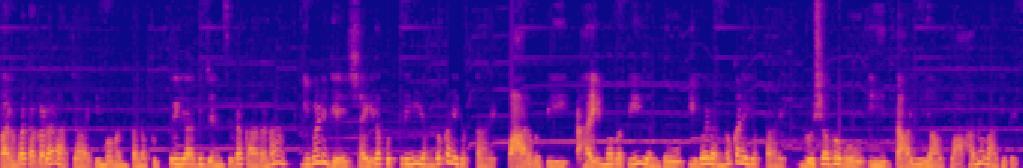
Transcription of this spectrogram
ಪರ್ವತಗಳ ರಾಜ ಹಿಮವಂತನ ಪುತ್ರಿಯಾಗಿ ಜನಿಸಿದ ಕಾರಣ ಇವಳಿಗೆ ಶೈಲಪುತ್ರಿ ಎಂದು ಕರೆಯುತ್ತಾರೆ. ಪಾರ್ವತಿ, ಹೈಮವತಿ ಎಂದು ಇವಳನ್ನು ಕರೆಯುತ್ತಾರೆ. ವೃಷಭವು ಈ ತಾಯಿಯ ವಾಹನವಾಗಿದೆ.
